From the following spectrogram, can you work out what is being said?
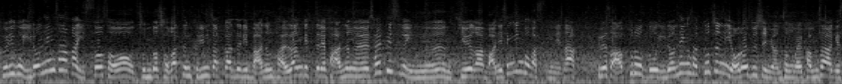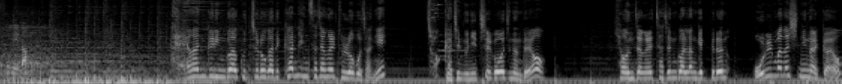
그리고 이런 행사가 있어서 좀 더 저 같은 그림 작가들이 많은 관람객들의 반응을 살필 수 있는 기회가 많이 생긴 것 같습니다. 그래서 앞으로도 이런 행사 꾸준히 열어주시면 정말 감사하겠습니다. 다양한 그림과 굿즈로 가득한 행사장을 둘러보자니 저까지 눈이 즐거워지는데요. 현장을 찾은 관람객들은 얼마나 신이 날까요?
